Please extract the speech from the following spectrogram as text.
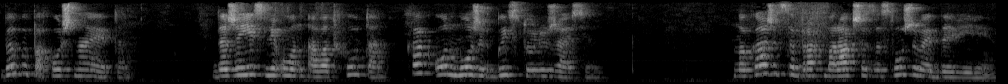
был бы похож на это? Даже если он Аватхута, как он может быть столь ужасен? Но кажется, Брахмаракша заслуживает доверия.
